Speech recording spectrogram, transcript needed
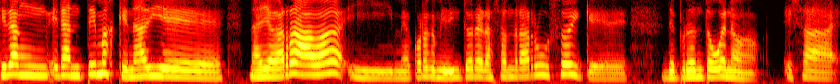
que eran, eran temas que nadie, nadie agarraba y me acuerdo que mi editora era Sandra Russo y que de pronto, bueno, ella,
